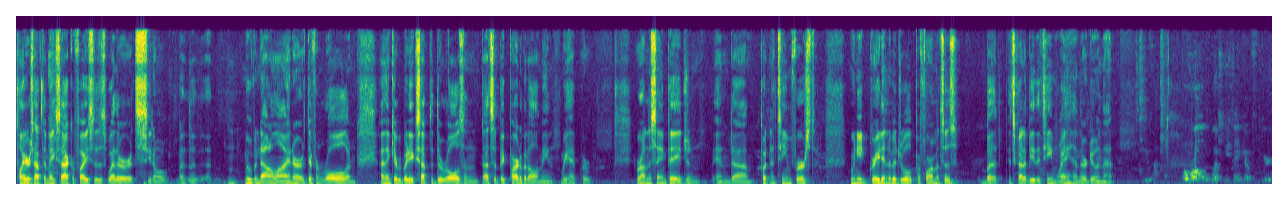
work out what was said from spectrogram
players have to make sacrifices, whether it's, you know, uh, uh, moving down a line or a different role, and I think everybody accepted their roles, and that's a big part of it all. I mean, we have, we're, we're on the same page and, and um, putting a team first. We need great individual performances, but it's got to be the team way, and they're doing that. Overall, what did you think of your,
